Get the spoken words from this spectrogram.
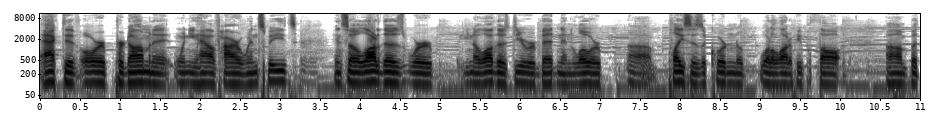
active or predominant when you have higher wind speeds, and so a lot of those were, you know, a lot of those deer were bedding in lower uh, places according to what a lot of people thought. Um, but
